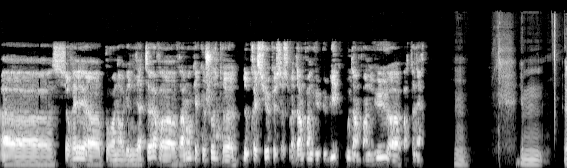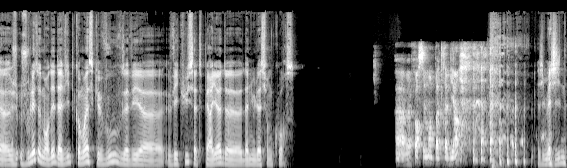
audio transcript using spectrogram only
euh, serait pour un organisateur vraiment quelque chose de, de, précieux, que ce soit d'un point de vue public ou d'un point de vue partenaire. Hmm. Hum, euh, je, voulais te demander, David, comment est-ce que vous, vous avez euh, vécu cette période euh, d'annulation de course ah, bah, Forcément pas très bien. J'imagine.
